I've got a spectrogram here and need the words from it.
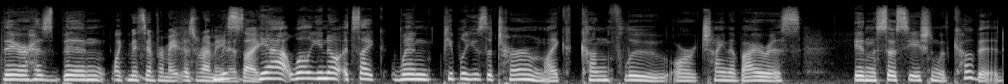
there has been Like misinformation. That's what I mean. mis- it's like yeah, well, you know, it's like when people use the term like kung flu or China virus in association with COVID,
